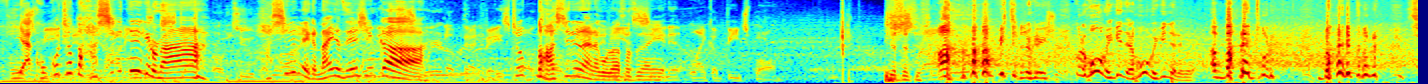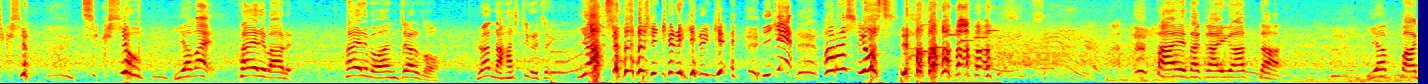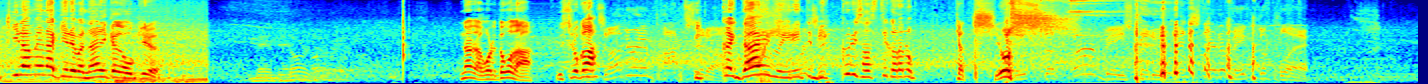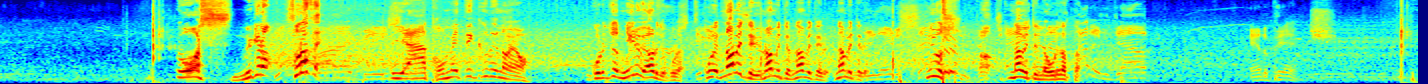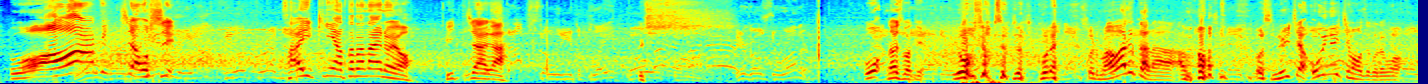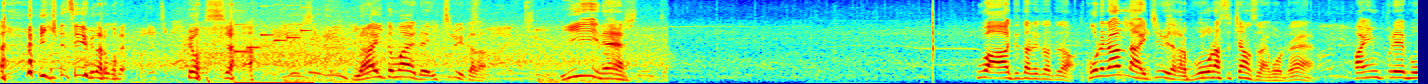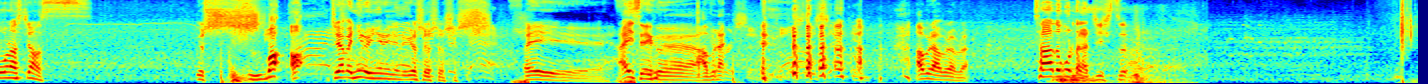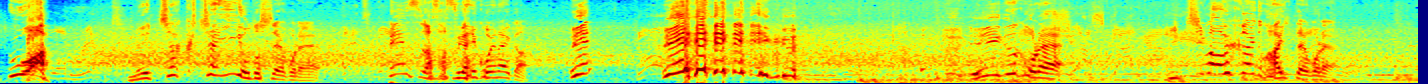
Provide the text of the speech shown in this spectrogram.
いやここちょっと走りてえけどな。走れねえか。内野前進か。ちょっと走れないなこれはさすがに。よしよしよしあピッチャー直撃これホームいけんじゃないホームいけんじゃないこれ。あバレとる。バレとる。畜生。畜生。やばい。耐えればある。耐えればワンチャンあるぞ。ランナー走ってくれちょよしよしよしいけるいけるいけ。いけ。話よし。耐えた甲斐があった。やっぱ諦めなければ何かが起きる。なんだこれどこだ？後ろか？一回ダイブ入れてびっくりさせてからのキャッチ。よし。よし。抜けろ。そらせ。いや止めてくるのよ。これちょっと二塁あるでこれ。これ舐めてるよ。舐めてる舐めてる。舐めてる。よし。あ舐めてんだ俺だった。うわピッチャー惜しい。最近当たらないのよピッチャーが。よし。おナイスバッティングよしよしよしよしこれこれ回るかな？あ回ってよし抜いちゃう追い抜いちまおうぜこれも。いけセーフだろこれ。よっしゃ。ライト前で一塁から。いいね。うわー出た出た出た。これランナー一塁だからボーナスチャンスだこれね。ファインプレーボーナスチャンス。よし。うまっ。あちやばい二塁二塁二塁。よしよしよしよし。はい。はいセーフ。危ない。危ない危ない危ない。サードゴールだから実質。うわ！めちゃくちゃいい音したよこれ。フェンスはさすがに越えないか。え？え？えぐ。えぐこれ。一番深いとこ入ったよこれ。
